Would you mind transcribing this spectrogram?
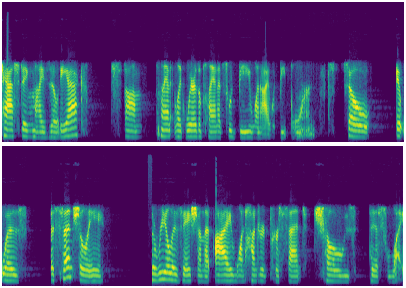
casting my zodiac um, planet like where the planets would be when i would be born so it was essentially the realization that i 100% chose this life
